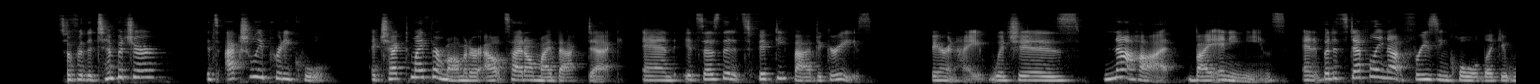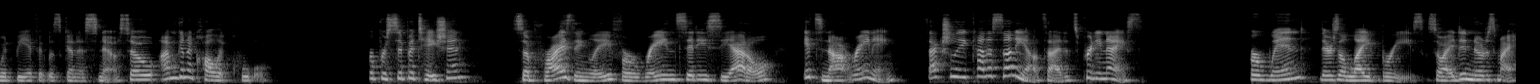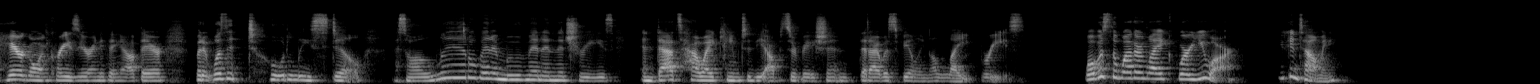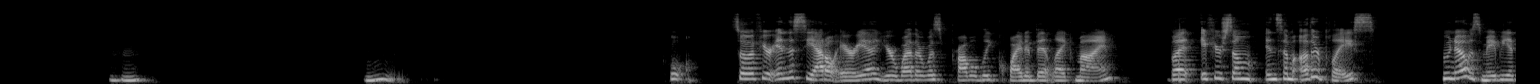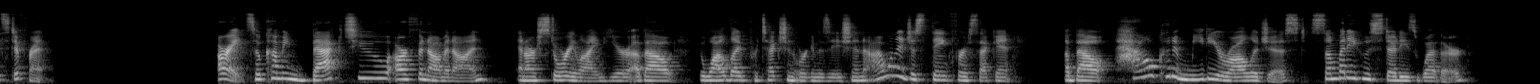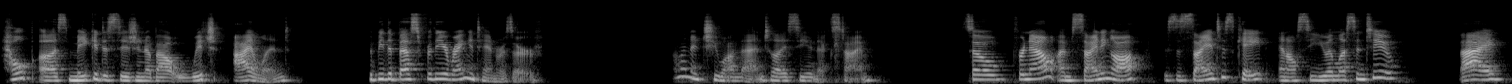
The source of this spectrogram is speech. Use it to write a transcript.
So for the temperature, it's actually pretty cool. I checked my thermometer outside on my back deck, and it says that it's 55 degrees Fahrenheit, which is not hot by any means and but it's definitely not freezing cold like it would be if it was going to snow. So i'm going to call it cool. For precipitation surprisingly for rain city seattle it's not raining. It's actually kind of sunny outside. It's pretty nice. For wind there's a light breeze. So i didn't notice my hair going crazy or anything out there but it wasn't totally still. I saw a little bit of movement in the trees and that's how i came to the observation that i was feeling a light breeze what was the weather like where you are? You can tell me. Mm-hmm. Mm. Cool. So if you're in the Seattle area, your weather was probably quite a bit like mine. But if you're some in some other place, who knows, maybe it's different. All right, so coming back to our phenomenon and our storyline here about the Wildlife Protection Organization, I want to just think for a second about how could a meteorologist, somebody who studies weather, help us make a decision about which island could be the best for the orangutan reserve? I'm going to chew on that until I see you next time. So for now, I'm signing off. This is Scientist Kate, and I'll see you in lesson two. Bye.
